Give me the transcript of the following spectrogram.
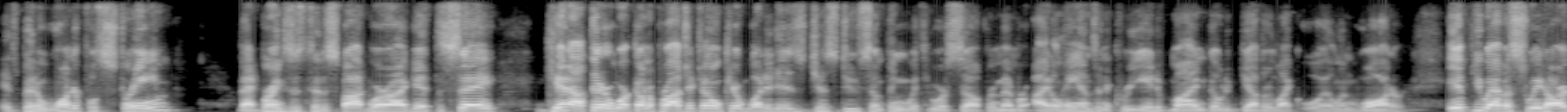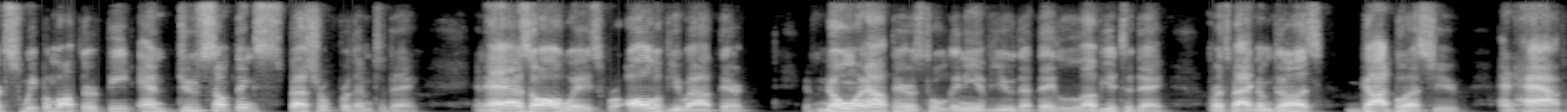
It's been a wonderful stream. That brings us to the spot where I get to say get out there and work on a project. I don't care what it is, just do something with yourself. Remember, idle hands and a creative mind go together like oil and water. If you have a sweetheart, sweep them off their feet and do something special for them today. And as always, for all of you out there, if no one out there has told any of you that they love you today, Prince Magnum does. God bless you and have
